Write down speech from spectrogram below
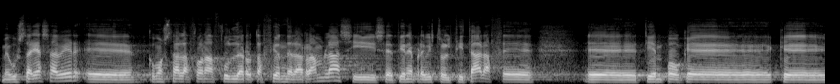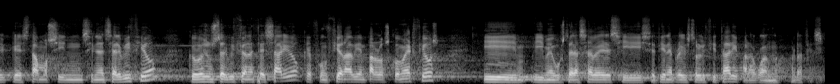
Me gustaría saber eh, cómo está la zona azul de rotación de la Rambla, si se tiene previsto licitar. Hace eh, tiempo que, estamos sin, el servicio, creo que es un servicio necesario, que funciona bien para los comercios y, me gustaría saber si se tiene previsto licitar y para cuándo. Gracias.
